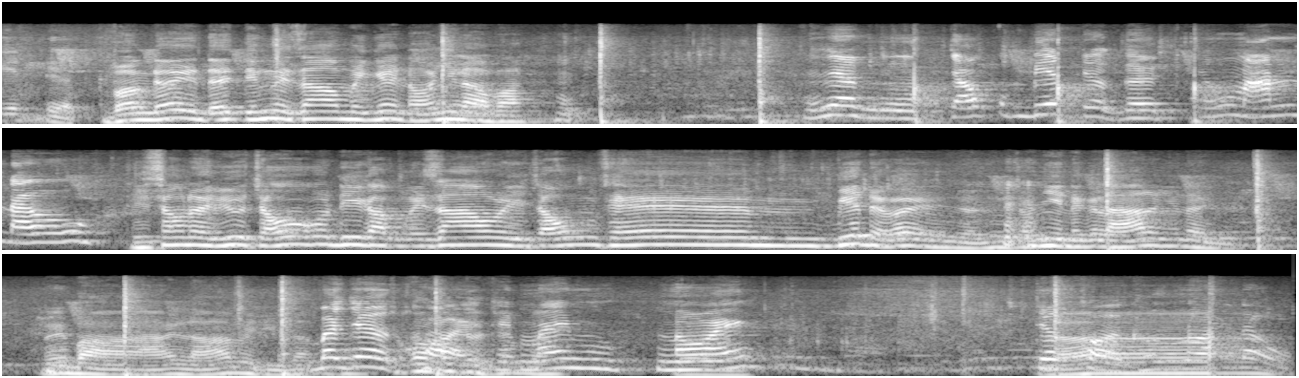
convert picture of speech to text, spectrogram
biết được. Vâng đấy đấy tiếng người giao mình ấy nói như nào bà? Cháu cũng biết được tiếng mãn đâu. Thì sau này ví dụ cháu có đi gặp người giao thì cháu cũng sẽ biết được ấy. Cháu nhìn thấy cái lá như này. Đấy bà hai lá về thì bây giờ khỏi thì mới nói. Chứ Dạ. khỏi không nói đâu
